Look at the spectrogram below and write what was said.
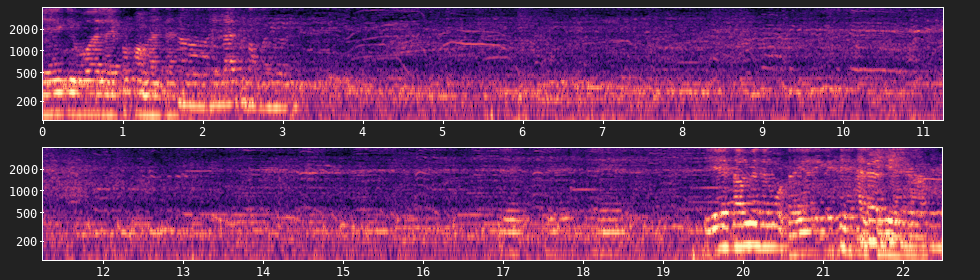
ये है कि वो लाइव परफॉर्मेंस है। हाँ लाइव परफॉर्मेंस है। ये ये- ये सब में से मोटा यानी कि हेल्थी है हाँ।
